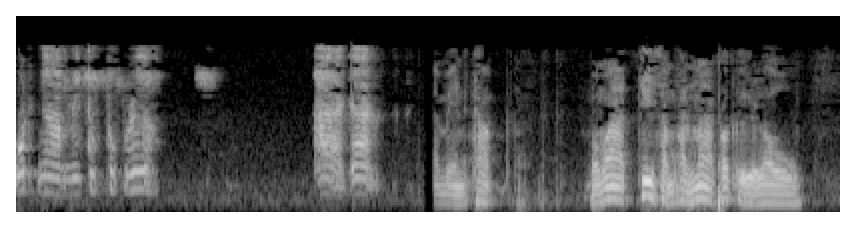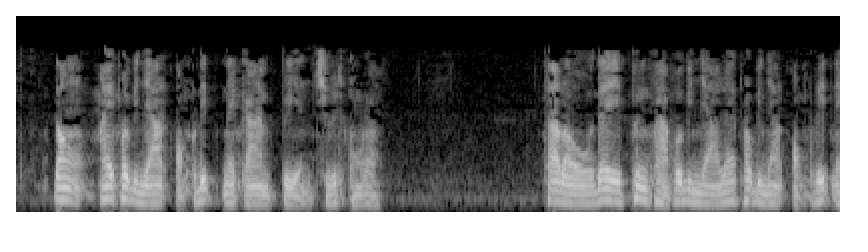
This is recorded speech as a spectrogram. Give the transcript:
งดงามในทุกๆเรื่องค่ะอาจารย์อเมนครับผมว่าที่สำคัญมากก็คือเราต้องให้พระวิญญาณออกฤทธิ์ในการเปลี่ยนชีวิตของเรา ถ้าเราได้พึ่งพาพระวิญญาณและพระวิญญาณออกฤทธิ์ใน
